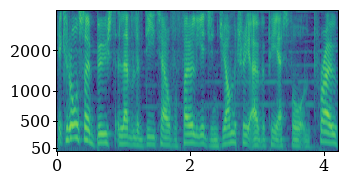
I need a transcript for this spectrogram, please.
It can also boost a level of detail for foliage and geometry over PS4 and Pro,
